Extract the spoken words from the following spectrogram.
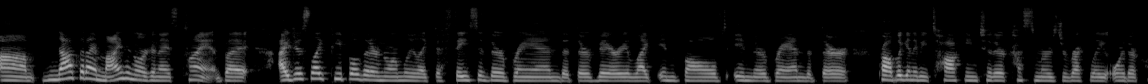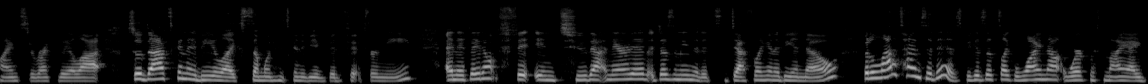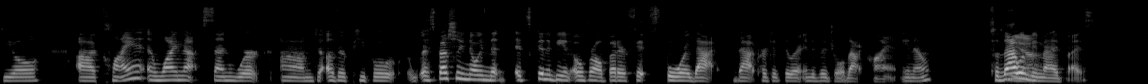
um, not that I mind an organized client, but I just like people that are normally like the face of their brand, that they're very like involved in their brand, that they're probably going to be talking to their customers directly or their clients directly a lot. So that's going to be like someone who's going to be a good fit for me. And if they don't fit into that narrative, it doesn't mean that it's definitely going to be a no, but a lot of times it is because it's like, why not work with my ideal uh, client and why not send work um, to other people especially knowing that it's going to be an overall better fit for that that particular individual that client you know? So that yeah. would be my advice.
